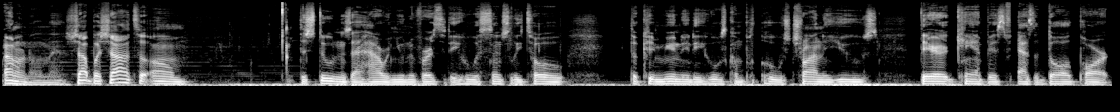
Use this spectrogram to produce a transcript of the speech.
I don't know, man. Shout, but shout out to um the students at Howard University who essentially told the community who's compl- who was trying to use their campus as a dog park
